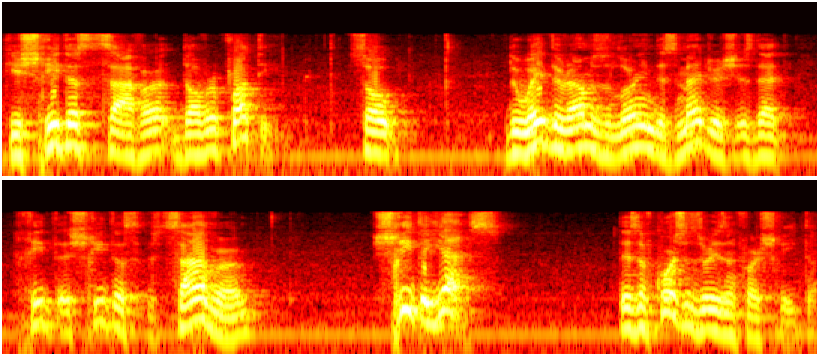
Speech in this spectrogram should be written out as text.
Kishchitas Tzavar Dover Prati. So the way the Rambam is learning this Medrash is that Shchitas Tzavar, Shchita, yes. There's of course there's a reason for shchita.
